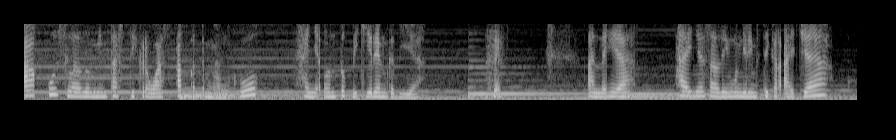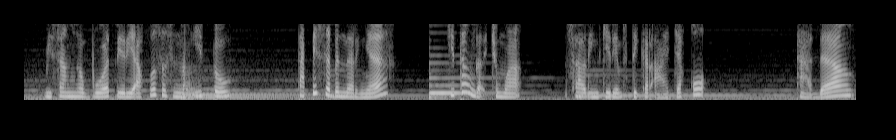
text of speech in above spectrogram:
aku selalu minta stiker WhatsApp ke temanku hanya untuk dikirim ke dia. Aneh ya, hanya saling mengirim stiker aja bisa ngebuat diri aku sesenang itu. Tapi sebenarnya kita nggak cuma saling kirim stiker aja kok. Kadang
